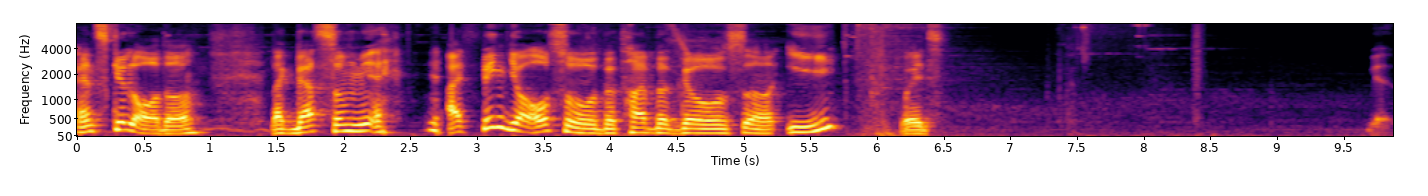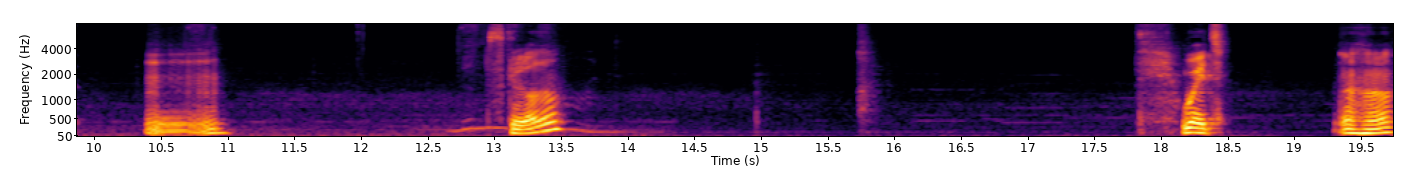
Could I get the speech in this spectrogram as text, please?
and skill order. Like that's some. I think you're also the type that goes uh, E. Wait. Yeah. Hmm. Skill order. Wait. Uh huh.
